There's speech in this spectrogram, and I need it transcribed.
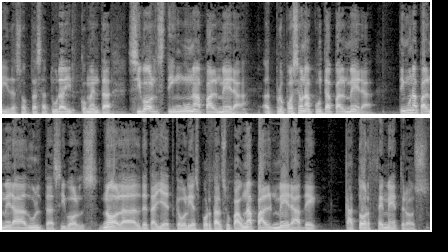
i de sobte s'atura i et comenta si vols, tinc una palmera. Et proposa una puta palmera. Tinc una palmera adulta, si vols. No la, el detallet que volies portar al sopar. Una palmera de 14 metros.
